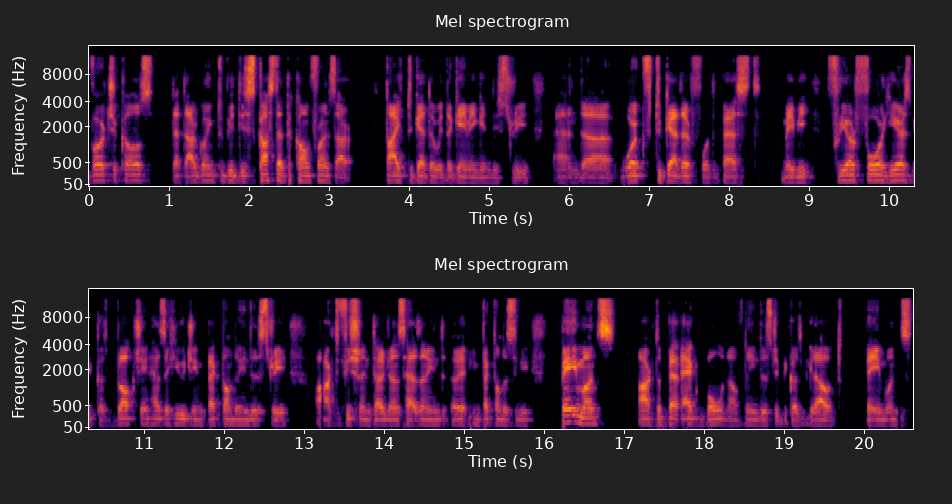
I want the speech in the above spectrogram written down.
verticals that are going to be discussed at the conference are tied together with the gaming industry and uh, work together for the past maybe three or four years because blockchain has a huge impact on the industry. Artificial intelligence has an in, uh, impact on the city. Payments are the backbone of the industry because without payments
